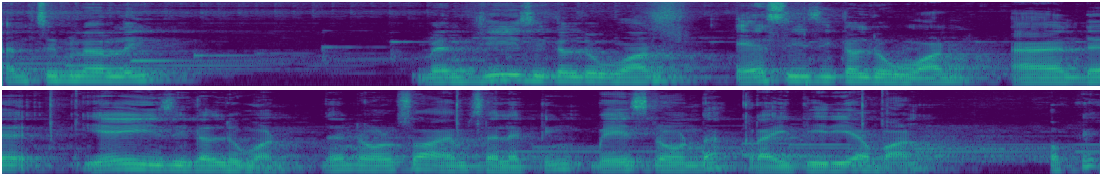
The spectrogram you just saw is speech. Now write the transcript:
and similarly when g is equal to 1 s is equal to 1 and a is equal to 1 then also i am selecting based on the criteria 1 okay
